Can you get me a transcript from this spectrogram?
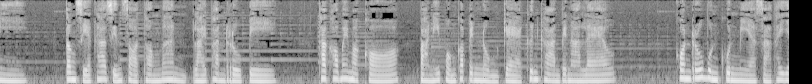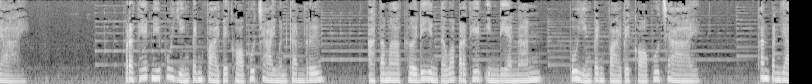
มี ต้องเสียค่าสินสอดทองมั่นหลายพันรูปี ถ้าเขาไม่มาขอ ป่านนี้ผมก็เป็นหนุ่มแก่ขึ้นคานไปนานแล้ว คนรู้บุญคุณเมียสาธยาย ประเทศนี้ผู้หญิงเป็นฝ่ายไปขอผู้ชายเหมือนกันหรืออาตมาเคยได้ยินแต่ว่าประเทศอินเดียนั้น ผู้หญิงเป็นฝ่ายไปขอผู้ชาย ท่านปัญญา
